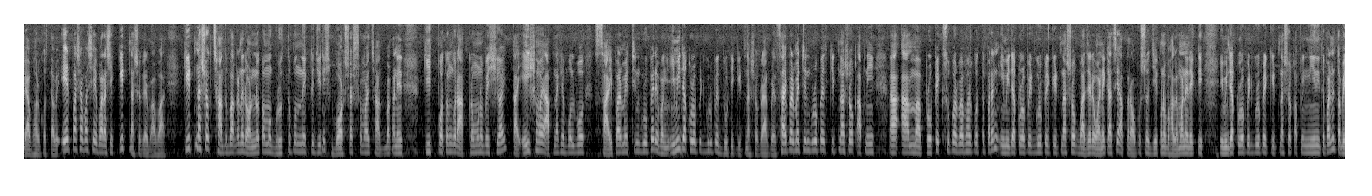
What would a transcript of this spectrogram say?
ব্যবহার করতে হবে। এর পাশাপাশি এবার আসি কীটনাশকের ব্যবহার। কীটনাশক ছাদ বাগানের অন্যতম গুরুত্বপূর্ণ একটি জিনিস, বর্ষার সময় ছাদ বাগানের কীটপতঙ্গর আক্রমণও বেশি হয়। তাই এই সময় আপনাকে বলব সাইপারমেট্রিন গ্রুপের এবং ইমিডাক্লোপিড গ্রুপের দুটি কীটনাশক রাখবেন। সাইপারমেট্রিন গ্রুপের কীটনাশক, আপনি প্রোপেক সুপার ব্যবহার করতে পারেন। ইমিডাক্লোপিড গ্রুপের কীটনাশক বাজারে অনেক আছে। আপনারা অবশ্যই যে কোনো ভালো মানের একটি ইমিডাক্লোপিড গ্রুপের কীটনাশক আপনি নিয়ে নিতে পারেন। তবে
